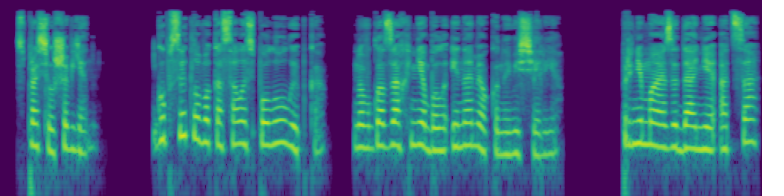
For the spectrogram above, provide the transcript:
— спросил Шевьен. Губ Светлого касалась полуулыбка, но в глазах не было и намека на веселье. Принимая задание отца,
